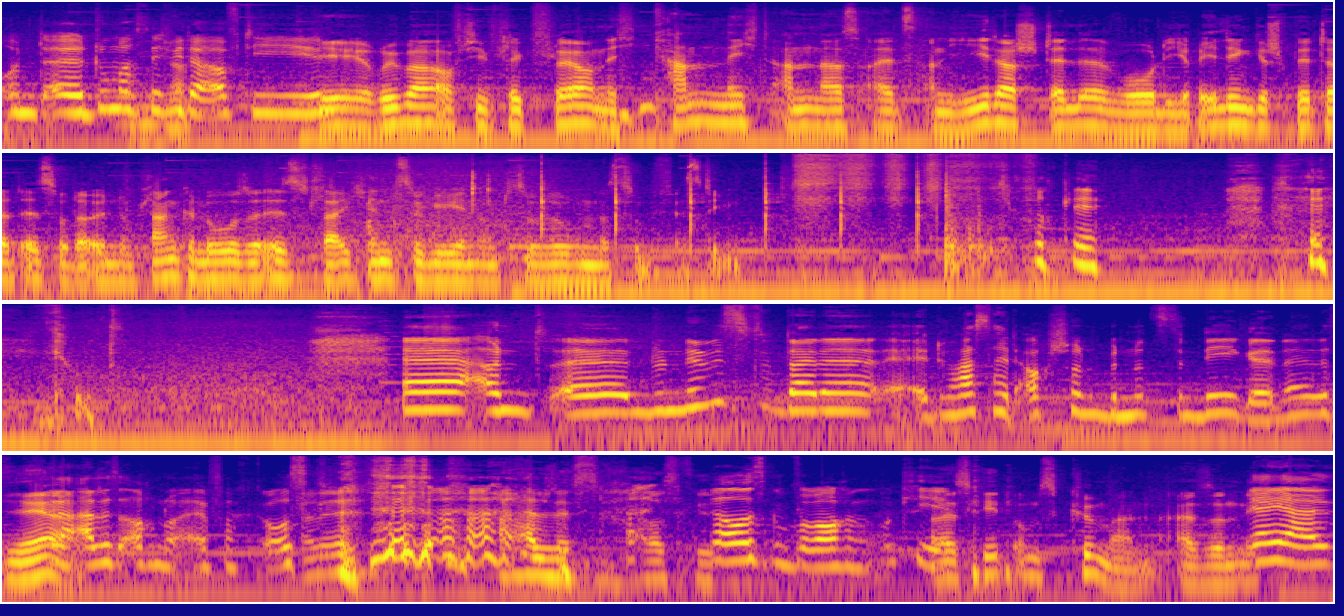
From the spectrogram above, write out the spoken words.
Und äh, du machst dich Ja. wieder auf die. gehe rüber auf die Flick Fleur und ich kann nicht anders, als an jeder Stelle, wo die Reling gesplittert ist oder irgendeine Planke lose ist, gleich hinzugehen und zu versuchen, das zu befestigen. Okay. Äh, und äh, du nimmst deine. Äh, du hast halt auch schon benutzte Nägel, ne? Das Ja. ist ja alles auch nur einfach raus, Alles rausge... rausgebrochen. Okay. Aber es geht ums Kümmern. Also nicht, ja, ja,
